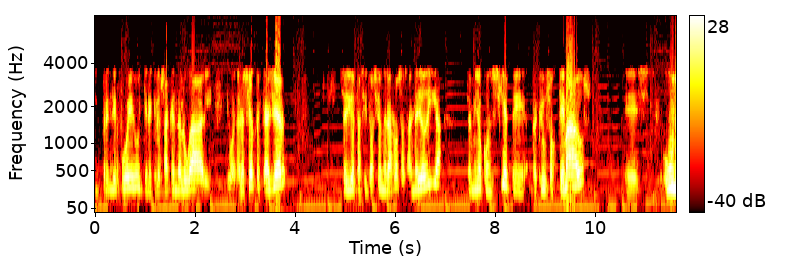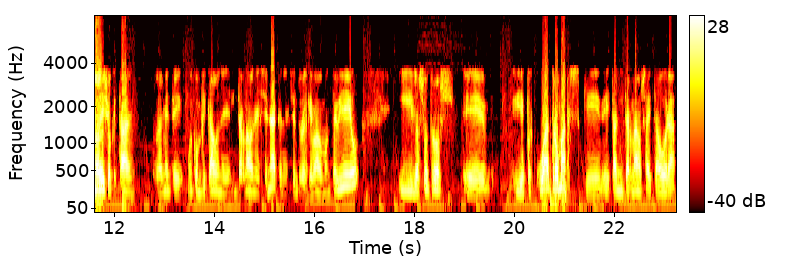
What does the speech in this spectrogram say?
y prende fuego y quiere que lo saquen del lugar, y, bueno, lo cierto es que ayer se dio esta situación de las rosas al mediodía, terminó con siete reclusos quemados, uno de ellos que está realmente muy complicado en el, internado en el SENAC, en el centro del quemado de Montevideo, y los otros, eh, y después cuatro más que están internados a esta hora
